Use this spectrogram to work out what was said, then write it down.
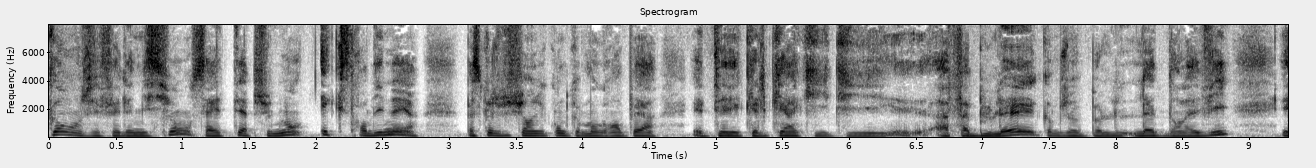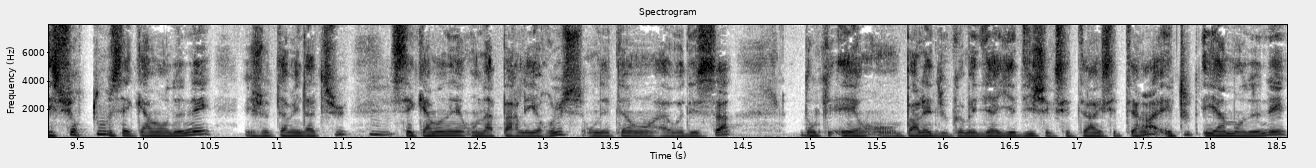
quand j'ai fait l'émission, ça a été absolument extraordinaire. Parce que je me suis rendu compte que mon grand-père était quelqu'un qui, qui affabulait, comme je peux l'être dans la vie. Et surtout, c'est qu'à un moment donné, et je termine là-dessus, Mm. c'est qu'à un moment donné, on a parlé russe, on était en- à Odessa, donc, et on, on parlait du comédien yiddish, etc., etc. Et, tout, et à un moment donné,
